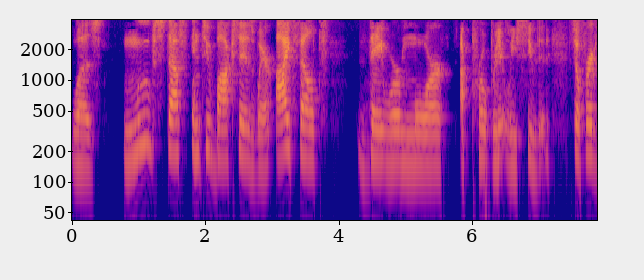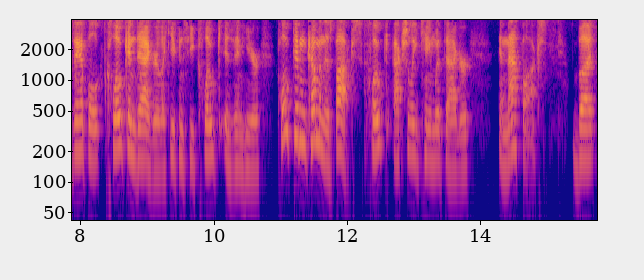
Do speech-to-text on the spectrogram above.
was move stuff into boxes where I felt they were more appropriately suited. So for example, Cloak and Dagger, like you can see Cloak is in here. Cloak didn't come in this box. Cloak actually came with Dagger in that box. But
